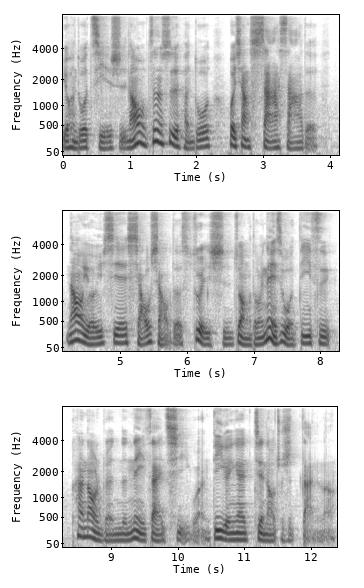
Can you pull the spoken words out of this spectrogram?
有很多结石，然后真的是很多会像沙沙的，然后有一些小小的碎石状的东西，那也是我第一次看到人的内在器官，第一个应该见到就是胆了。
